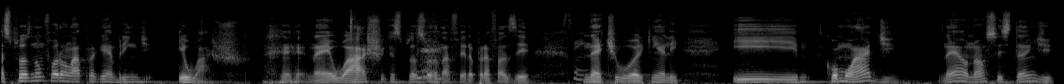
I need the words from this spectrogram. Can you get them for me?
as pessoas não foram lá pra ganhar brinde, eu acho. né? Eu acho que as pessoas foram na feira pra fazer Sim. networking ali. E como AD, né? O nosso stand,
